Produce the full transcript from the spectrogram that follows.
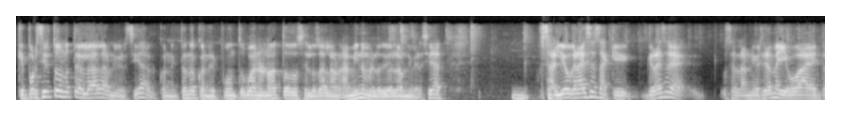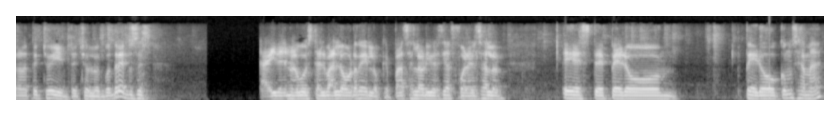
que por cierto no te lo da la universidad, conectando con el punto, bueno, no a todos se los da la, a mí no me lo dio la universidad. Salió gracias a que, gracias o sea, la universidad me llevó a entrar a techo y en techo lo encontré. Entonces, ahí de nuevo está el valor de lo que pasa en la universidad fuera del salón. Este, pero, pero, ¿cómo se llama?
